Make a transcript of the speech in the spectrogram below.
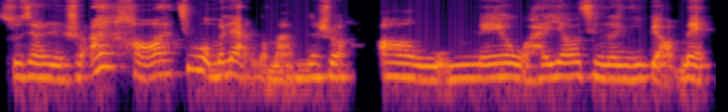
苏小姐说：“哎，好啊，就我们两个嘛。”他说：“啊，我没有，我还邀请了你表妹。”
